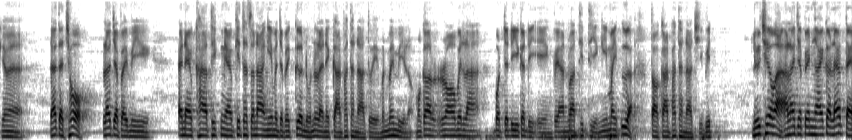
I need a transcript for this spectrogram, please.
ใช่ไหมแล้วแต่โชคแล้วจะไปมี ไอแนวคาทิกแนวคิดทัศนะงี้มันจะไปเกื้อหนุนอะไรในการพัฒนาตัวเองมันไม่มีหรอกมันก็รอเวลาบทจะดีก็ดีเองไปอันว่าทิฏฐิอย่างนี้ไม่เอื้อต่อการพัฒนาชีวิต หรือเชื่อว่าอะไรจะเป็นไงก็แล้วแต่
